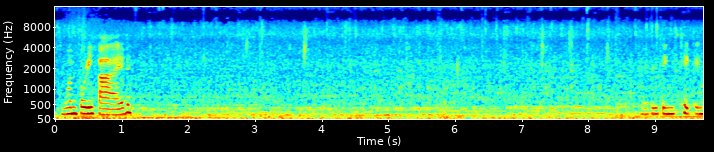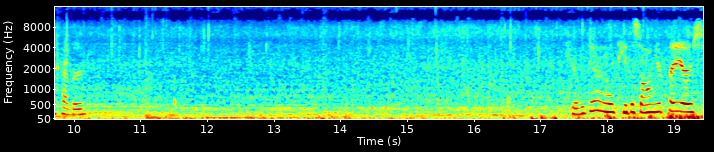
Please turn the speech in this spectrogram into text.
it's 145. Everything's taken cover. Here we go. Keep us all in your prayers.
